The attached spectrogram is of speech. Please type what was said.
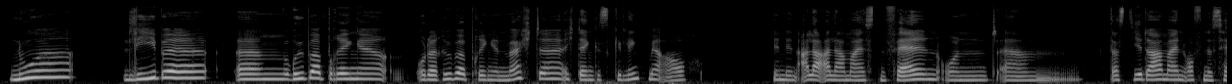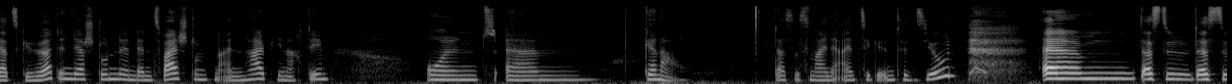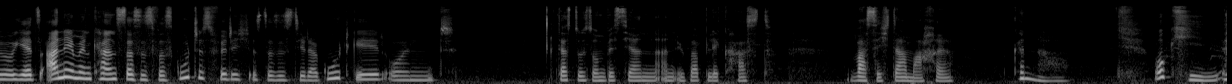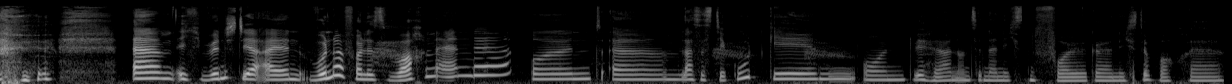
nur Liebe ähm, rüberbringe oder rüberbringen möchte. Ich denke, es gelingt mir auch in den aller, allermeisten Fällen und ähm, dass dir da mein offenes Herz gehört in der Stunde, in den zwei Stunden, eineinhalb, je nachdem. Und ähm, genau. Das ist meine einzige Intention. Ähm, dass, du, dass du jetzt annehmen kannst, dass es was Gutes für dich ist, dass es dir da gut geht und dass du so ein bisschen einen Überblick hast, was ich da mache. Genau. Okay. ähm, ich wünsche dir ein wundervolles Wochenende und ähm, lass es dir gut gehen und wir hören uns in der nächsten Folge nächste Woche.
